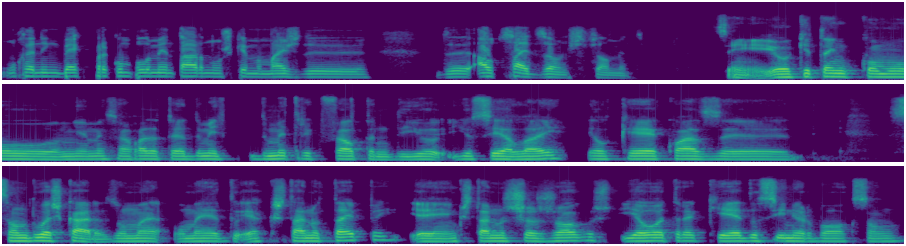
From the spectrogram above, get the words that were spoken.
um running back para complementar num esquema mais de, de outside zones, especialmente. Sim, eu aqui tenho como minha menção roda até Dimitri Felton de UCLA, ele que é quase são duas caras. Uma, uma é, do, é que está no tape, é em que está nos seus jogos, e a outra que é do Senior Ball, que são,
